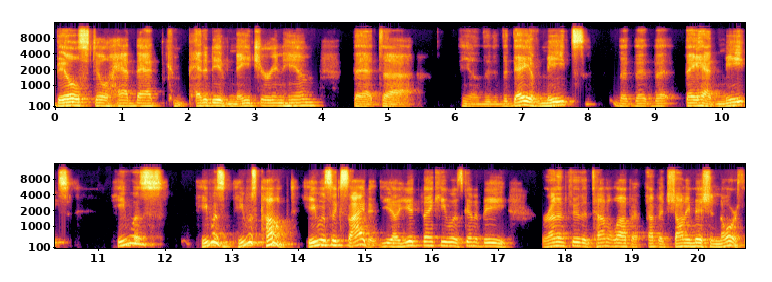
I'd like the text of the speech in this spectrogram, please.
Bill still had that competitive nature in him that uh, you know, the, the day of meets, that the, the, they had meets, he was he was he was pumped. He was excited. You know, you'd think he was going to be running through the tunnel up at up at Shawnee Mission North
